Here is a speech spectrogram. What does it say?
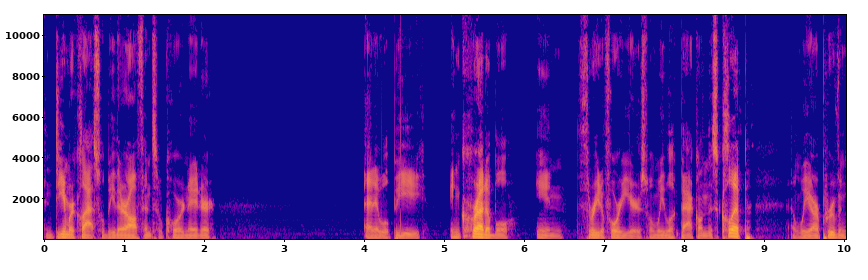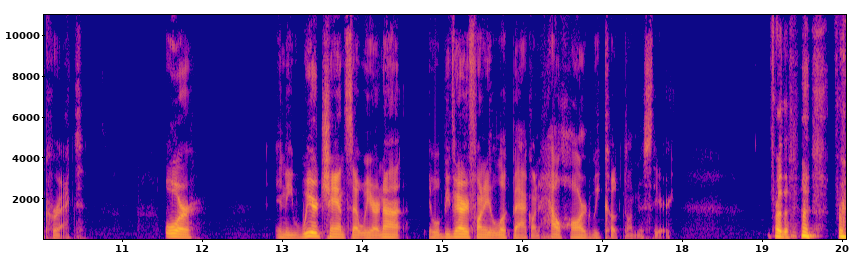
And Deemer Class will be their offensive coordinator. And it will be incredible in three to four years when we look back on this clip and we are proven correct. Or, in the weird chance that we are not, it will be very funny to look back on how hard we cooked on this theory. For the for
